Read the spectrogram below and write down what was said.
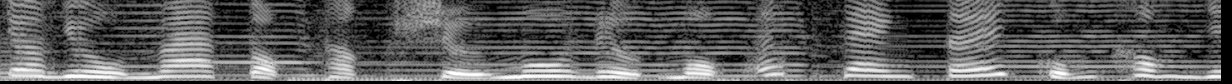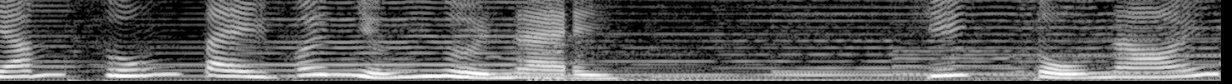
Cho dù ma tộc thật sự mua được một ít gian tế cũng không dám xuống tay với những người này. Chiếc tụ nói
